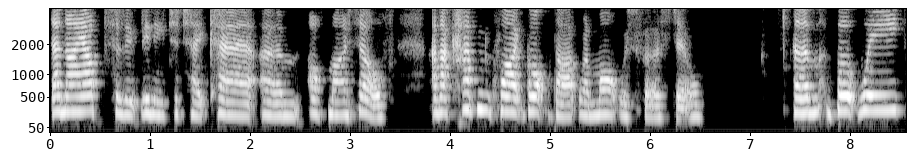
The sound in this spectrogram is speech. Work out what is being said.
then i absolutely need to take care um, of myself and i hadn't quite got that when mark was first ill um, but we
